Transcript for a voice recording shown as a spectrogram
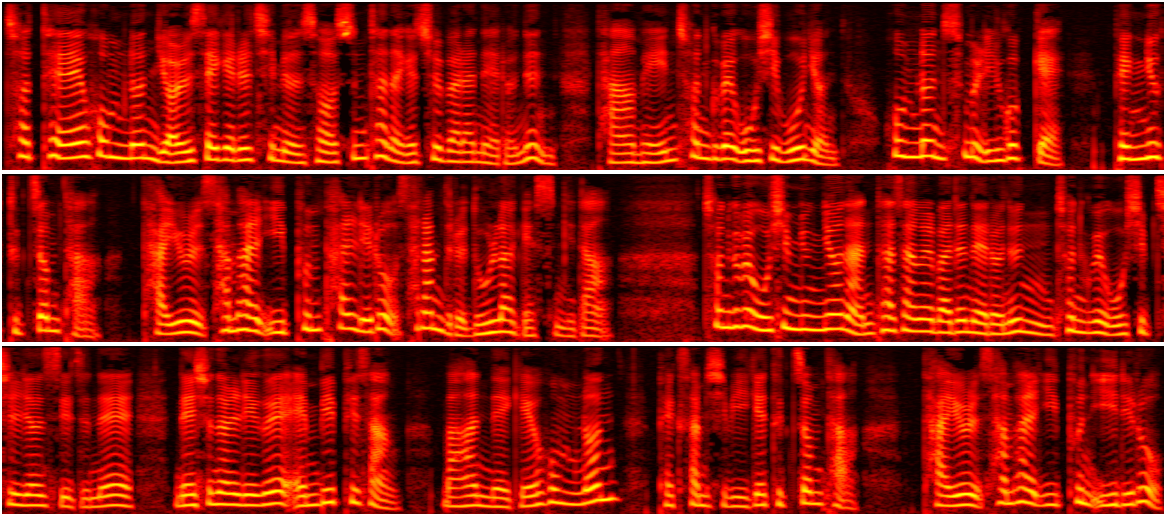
첫 해에 홈런 13개를 치면서 순탄하게 출발한 에런은 다음 해인 1955년 홈런 27개, 106득점타, 다율 3할 2푼 8리로 사람들을 놀라게 했습니다. 1956년 안타상을 받은 에런은 1957년 시즌에 내셔널리그의 MVP상 44개 홈런, 132개 득점타, 타율 3할 2푼 1리로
